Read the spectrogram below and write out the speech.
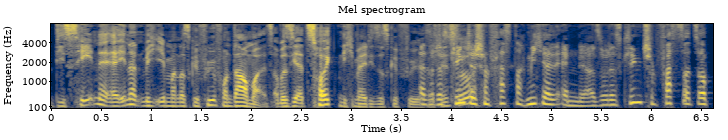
die Szene erinnert mich eben an das Gefühl von damals, aber sie erzeugt nicht mehr dieses Gefühl. Also das klingt du? ja schon fast nach Michael Ende. Also das klingt schon fast, als ob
